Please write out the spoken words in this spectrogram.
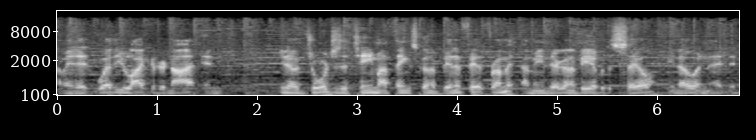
I mean, it, whether you like it or not, and you know, Georgia's a team I think is going to benefit from it. I mean, they're going to be able to sell, you know, and, and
